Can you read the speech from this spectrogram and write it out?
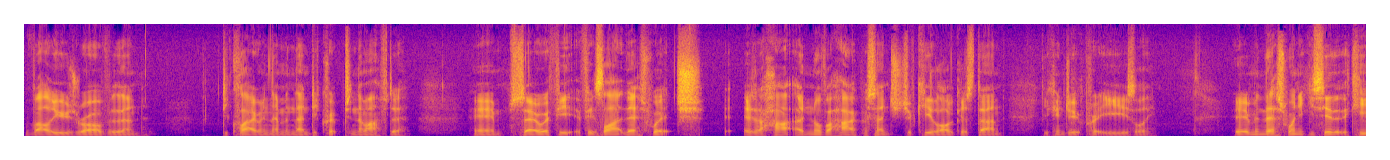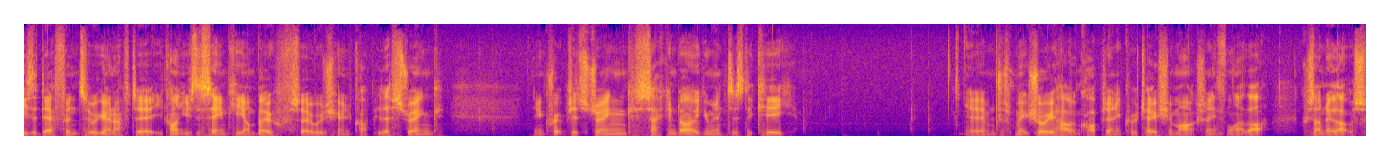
values rather than declaring them and then decrypting them after. Um, so if you, if it's like this, which is a high, another high percentage of keyloggers, then you can do it pretty easily. Um, in this one, you can see that the keys are different, so we're going to have to. You can't use the same key on both, so we're just going to copy this string. The encrypted string, second argument is the key, um, just make sure you haven't copied any quotation marks or anything like that, because I know that was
